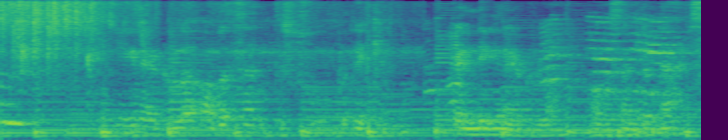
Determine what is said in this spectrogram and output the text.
കഞ്ഞിയായിട്ടുള്ള അവസാനത്തെ സൂപ്പറേക്ക് കന്നികനായിട്ടുള്ള അവസാനത്തെ ഡാൻസ്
